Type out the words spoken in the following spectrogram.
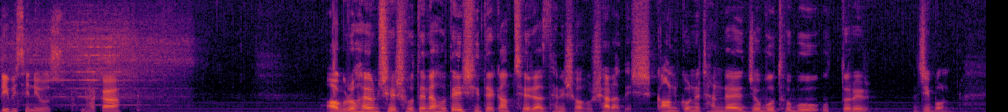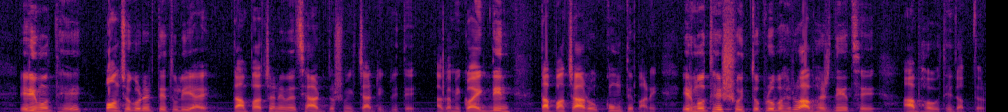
DBC news, Dhaka. অগ্রহায়ণ শেষ হতে না হতেই শীতে কাঁপছে রাজধানী সহ সারা দেশ। কনকনে ঠান্ডায় জবুথবু উত্তরের জীবন। এরই মধ্যে পঞ্চগড়ের তেঁতুলিয়ায় তাপমাত্রা নেমেছে আট দশমিক চার ডিগ্রিতে। আগামী কয়েকদিন তাপমাত্রা আরও কমতে পারে। এর মধ্যে শৈত্যপ্রবাহেরও আভাস দিয়েছে আবহাওয়া অধিদপ্তর।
